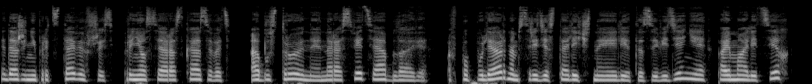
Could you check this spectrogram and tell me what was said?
и, даже не представившись, принялся рассказывать об устроенной на рассвете облаве. В популярном среди столичной элиты заведении поймали тех,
